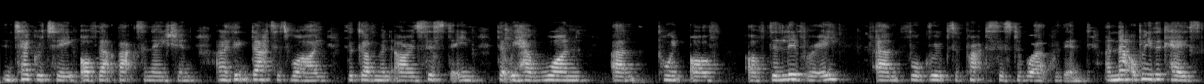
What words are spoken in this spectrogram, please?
integrity of that vaccination. And I think that is why the government are insisting that we have one um, point of of delivery um, for groups of practices to work within. And that will be the case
